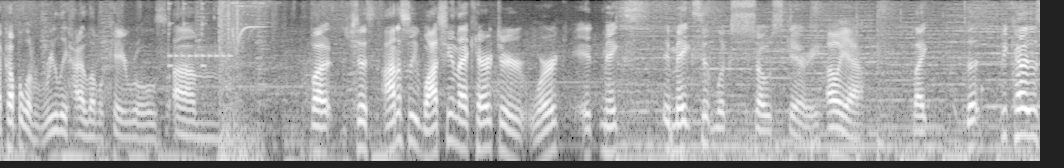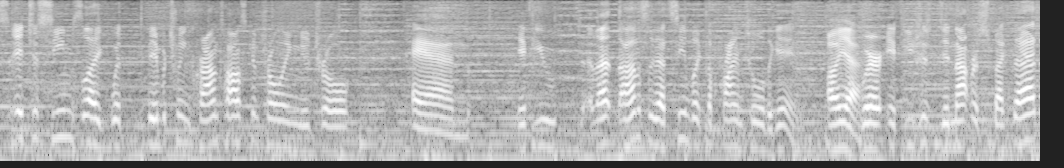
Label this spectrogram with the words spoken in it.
a couple of really high level K rules. Um, but just honestly, watching that character work, it makes it makes it look so scary. Oh yeah. Like the because it just seems like with in between crown toss controlling neutral, and if you that honestly that seemed like the prime tool of the game. Oh yeah. Where if you just did not respect that,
